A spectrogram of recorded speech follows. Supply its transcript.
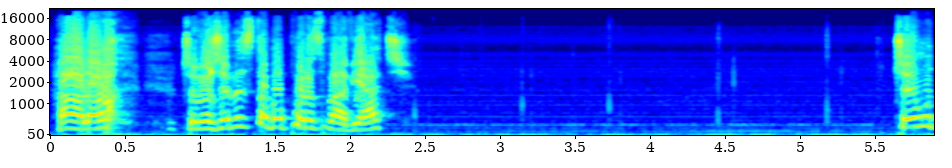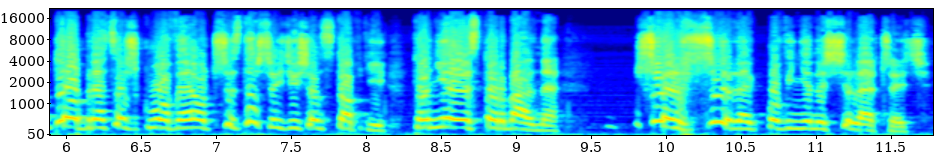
Halo? Czy możemy z tobą porozmawiać? Czemu ty obracasz głowę o 360 stopni? To nie jest normalne. Szyr, Szyrek, powinieneś się leczyć.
